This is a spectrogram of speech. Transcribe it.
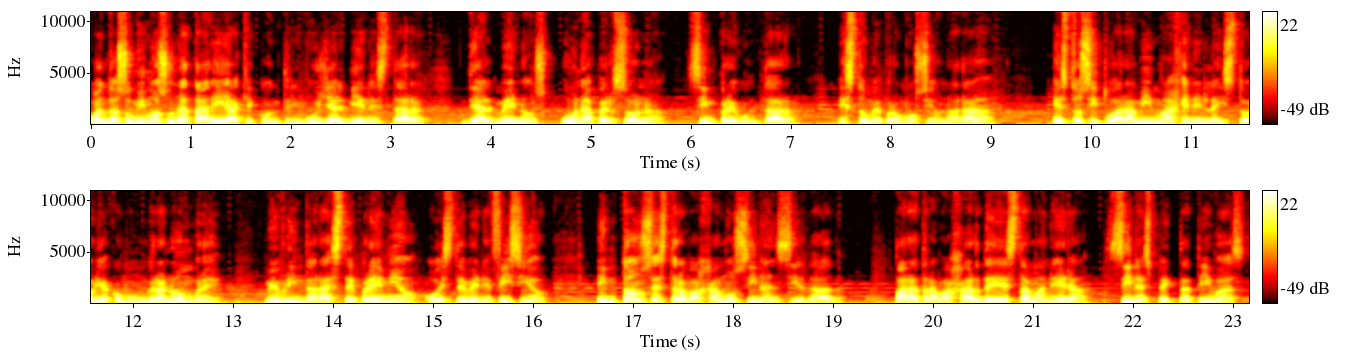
Cuando asumimos una tarea que contribuye al bienestar de al menos una persona sin preguntar, ¿esto me promocionará? ¿Esto situará mi imagen en la historia como un gran hombre? ¿Me brindará este premio o este beneficio? Entonces trabajamos sin ansiedad. Para trabajar de esta manera, sin expectativas,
